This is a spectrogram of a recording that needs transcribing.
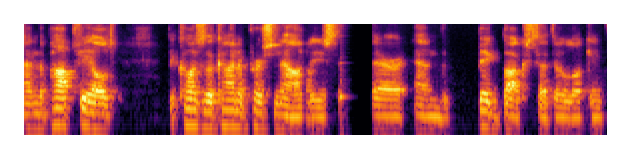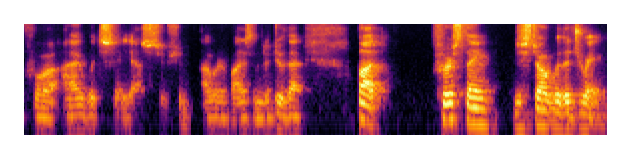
And the pop field, because of the kind of personalities there and the big bucks that they're looking for, I would say yes, you should, I would advise them to do that. But first thing, you start with a dream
